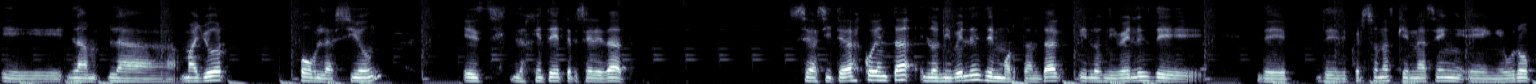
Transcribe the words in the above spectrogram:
eh, la, mayor población es la gente de tercera edad. O sea, si te das cuenta, los niveles de mortandad y los niveles de, de- personas que nacen en Europa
